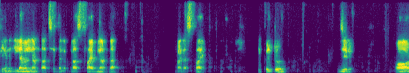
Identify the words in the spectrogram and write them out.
এখানে ইলেভেন ল্যামডা আছে, তাহলে plus five lambda minus five equal to zero or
